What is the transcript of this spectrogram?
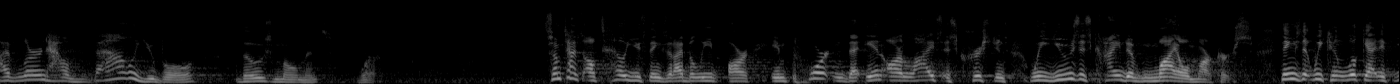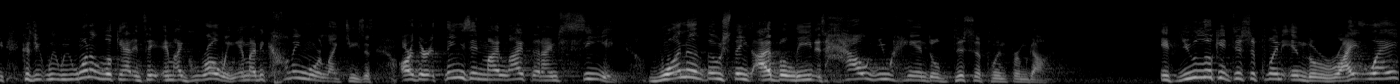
I've learned how valuable those moments were. Sometimes I'll tell you things that I believe are important that in our lives as Christians we use as kind of mile markers. Things that we can look at if because we, we want to look at and say, Am I growing? Am I becoming more like Jesus? Are there things in my life that I'm seeing? One of those things I believe is how you handle discipline from God. If you look at discipline in the right way,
